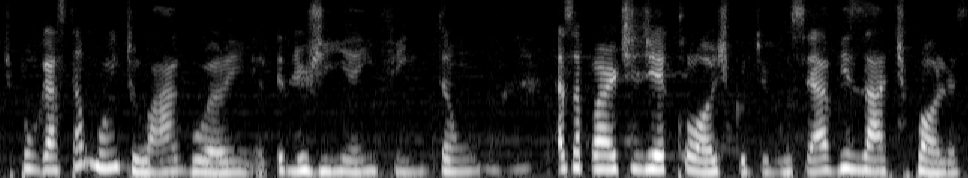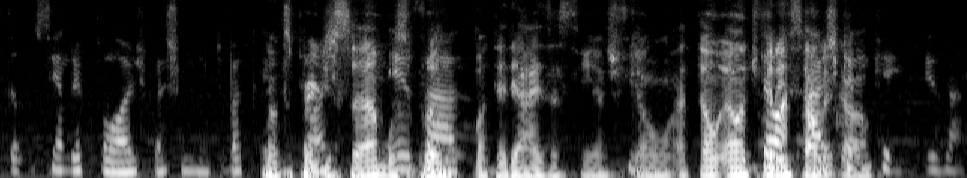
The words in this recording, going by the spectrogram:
Tipo, gasta muito água, energia, enfim. Então, essa parte de ecológico, de você avisar, tipo, olha, estamos sendo ecológico, acho muito bacana. Não Então, acho- desperdiçamos pro- exato. materiais, assim. Acho Sim. que é um, então, é um então, diferencial acho que legal. não quer. Exato.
